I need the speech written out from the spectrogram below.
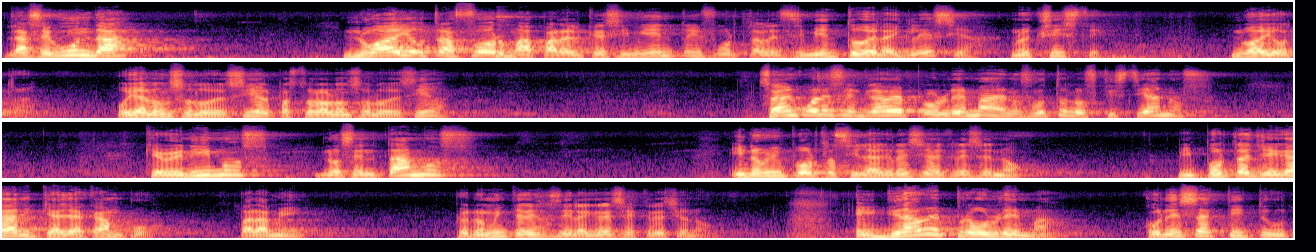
la segunda, no hay otra forma para el crecimiento y fortalecimiento de la iglesia, no existe, no hay otra. Hoy Alonso lo decía, el pastor Alonso lo decía. ¿Saben cuál es el grave problema de nosotros los cristianos? Que venimos, nos sentamos y no me importa si la iglesia crece o no. Me importa llegar y que haya campo para mí. Pero no me interesa si la iglesia crece o no. El grave problema con esa actitud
